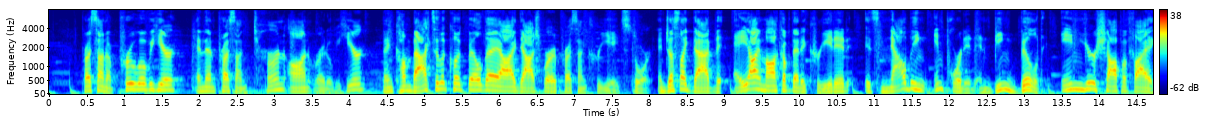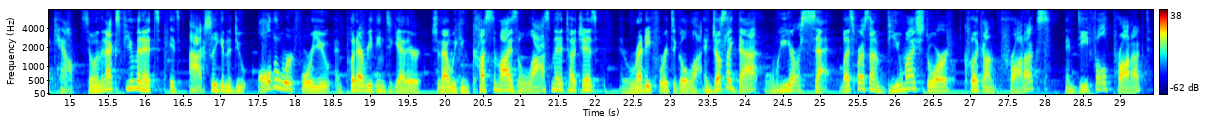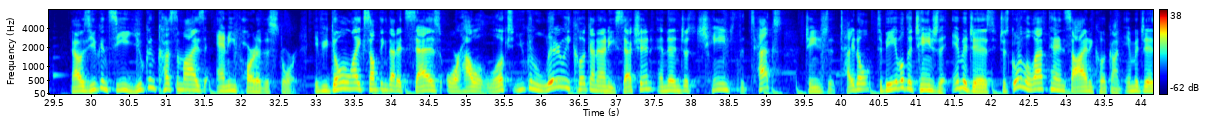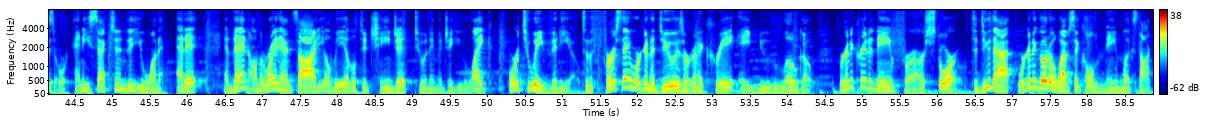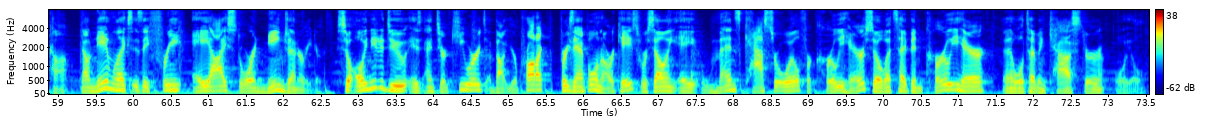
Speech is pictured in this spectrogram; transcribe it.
Press on approve over here and then press on turn on right over here. Then come back to the ClickBuild AI dashboard, press on create store. And just like that, the AI mockup that it created, it's now being imported and being built in your Shopify account. So in the next few minutes, it's actually gonna do all the work for you and put everything together so that we can customize the last minute touches and ready for it to go live. And just like that, we are set. Let's press on view my store, click on products and default product. Now, as you can see, you can customize any part of the store. If you don't like something that it says or how it looks, you can literally click on any section and then just change the text change the title. To be able to change the images, just go to the left-hand side and click on images or any section that you want to edit. And then on the right-hand side, you'll be able to change it to an image that you like or to a video. So the first thing we're going to do is we're going to create a new logo we're going to create a name for our store. To do that, we're going to go to a website called namelix.com. Now, Namelix is a free AI store name generator. So all you need to do is enter keywords about your product. For example, in our case, we're selling a men's castor oil for curly hair. So let's type in curly hair and then we'll type in castor oil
